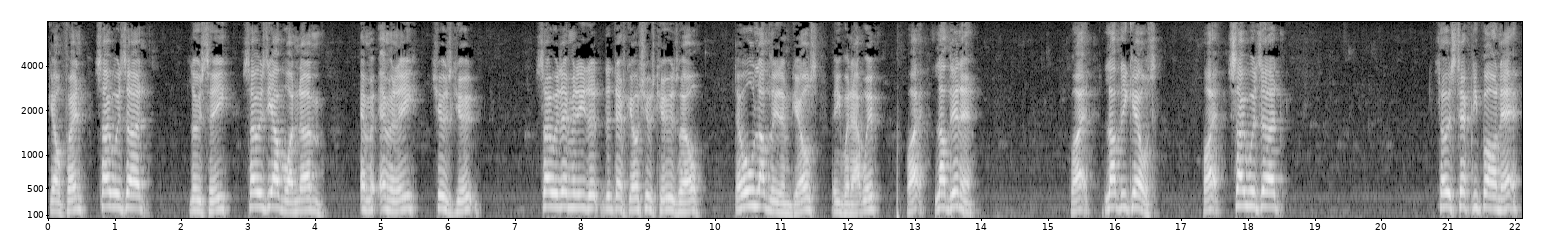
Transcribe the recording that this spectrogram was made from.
girlfriend. So was uh, Lucy. So was the other one, um, em- Emily. She was cute. So was Emily, the, the deaf girl. She was cute as well. They're all lovely, them girls he went out with. Right? Lovely, innit? Right? Lovely girls. Right? So was uh, so was Stephanie Barnett,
